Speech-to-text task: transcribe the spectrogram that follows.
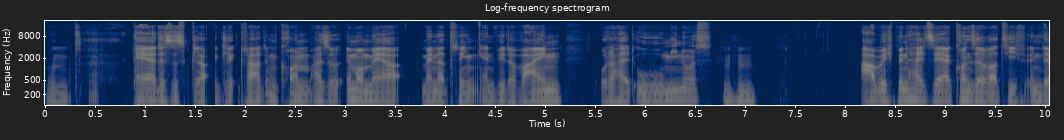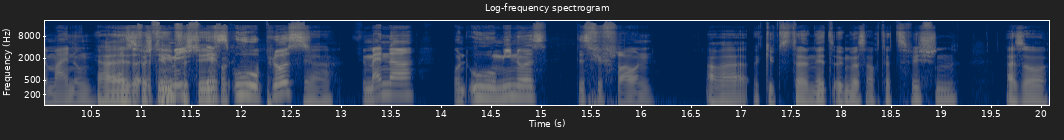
Und äh, Ja, ja, das ist gerade im Kommen. Also immer mehr Männer trinken entweder Wein oder halt Uhu Minus. mhm. Aber ich bin halt sehr konservativ in der Meinung. Ja, das also verstehe- für mich verstehe ist Uhu Plus ja. für Männer und Uhu Minus das für Frauen. Aber gibt es da nicht irgendwas auch dazwischen? Also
